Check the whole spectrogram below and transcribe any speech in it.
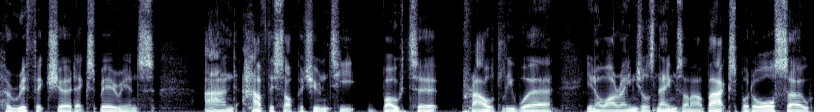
horrific shared experience and have this opportunity both to proudly wear, you know, our angels' names on our backs, but also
